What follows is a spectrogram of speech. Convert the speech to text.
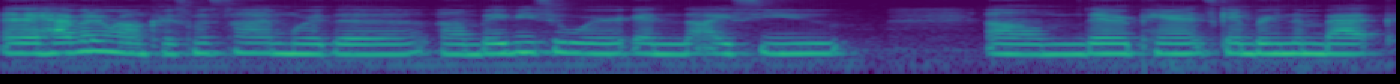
And they have it around Christmas time where the um, babies who were in the ICU, um, their parents can bring them back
